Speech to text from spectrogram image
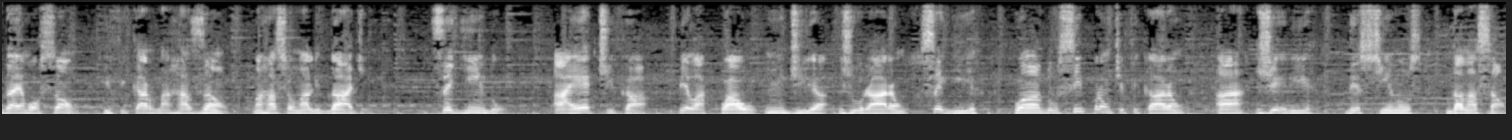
da emoção e ficar na razão, na racionalidade, seguindo a ética pela qual um dia juraram seguir quando se prontificaram a gerir destinos da nação.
